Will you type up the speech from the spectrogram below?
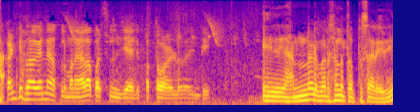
ఆ కంటి భాగాన్ని అసలు మనం ఎలా పరిశీలన చేయాలి? కొత్త వాళ్ళు ఏంటి? ఇది హండ్రెడ్ పర్సెంట్ తప్పు సార్ ఇది.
